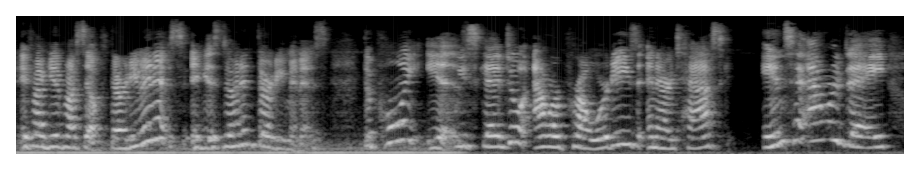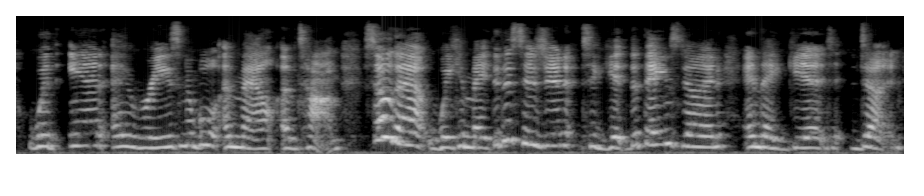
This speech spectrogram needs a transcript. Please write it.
If I give myself 30 minutes, it gets done in 30 minutes. The point is, we schedule our priorities and our tasks into our day within a reasonable amount of time so that we can make the decision to get the things done and they get done.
